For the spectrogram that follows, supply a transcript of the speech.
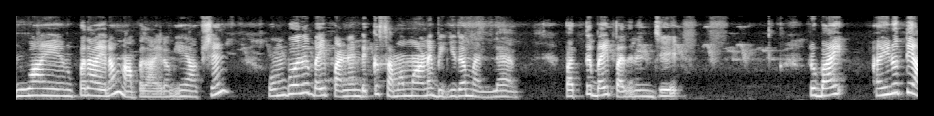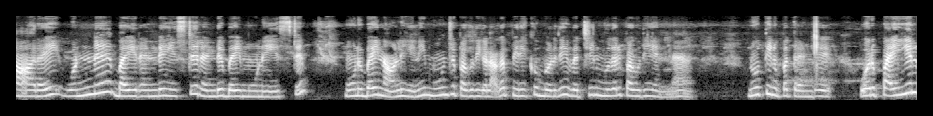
மூவாயிரம் முப்பதாயிரம் நாற்பதாயிரம் ஏ ஆப்ஷன் ஒம்பது பை பன்னெண்டுக்கு சமமான விகிதம் அல்ல. பத்து பை பதினஞ்சு. ரூபாய் ஐநூற்றி ஆறை ஒன்று பை ரெண்டு இஸ்ட்டு ரெண்டு பை மூணு இஸ்ட்டு மூணு பை நாலு எனி மூன்று பகுதிகளாக பிரிக்கும் பொழுது இவற்றின் முதல் பகுதி என்ன? நூற்றி முப்பத்தி ரெண்டு ஒரு பையில்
